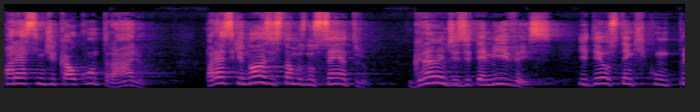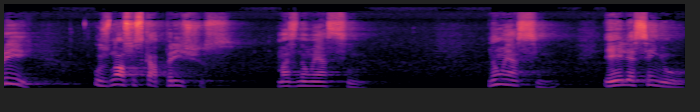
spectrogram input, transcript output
parecem indicar o contrário. Parece que nós estamos no centro, grandes e temíveis, e Deus tem que cumprir os nossos caprichos. Mas não é assim. Não é assim. Ele é Senhor,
